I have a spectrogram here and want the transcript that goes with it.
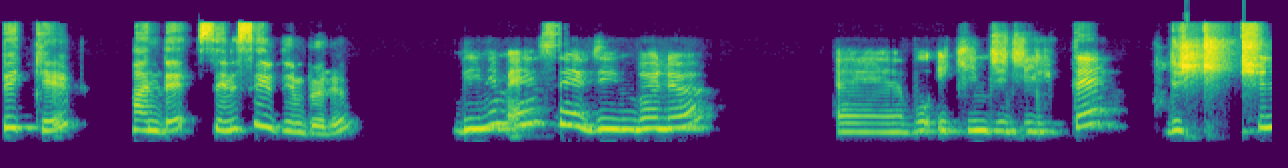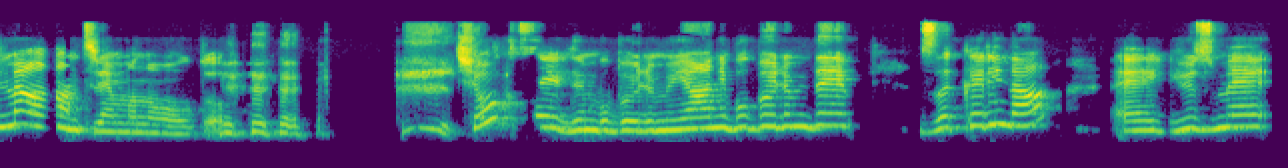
Peki Hande seni sevdiğin bölüm? Benim en sevdiğim bölüm e, bu ikinci ciltte düşünme antrenmanı oldu. Çok sevdim bu bölümü. Yani bu bölümde Zakarina e, yüzme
